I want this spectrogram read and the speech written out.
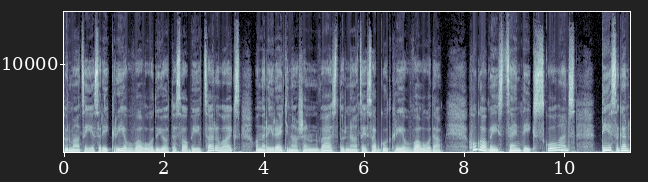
tur mācījies arī krievu valodu, jo tas vēl bija cara laiks, un arī rēķināšanu un vēsturi nācies apgūt krievu valodā. Hugo bija centīgs skolēns, Tiesa gan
